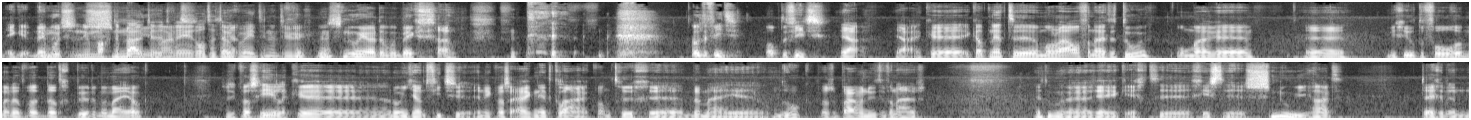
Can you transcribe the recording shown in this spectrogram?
ik ben moet, nu mag de buitenwereld het ook Ja. weten natuurlijk. Ik ben snoeihard op mijn bek gegaan. Op de fiets. Op de fiets, ja. Ja, ik, eh, ik had net eh, moraal vanuit de Tour om maar eh, Michiel te volgen, maar dat, dat gebeurde bij mij ook. Dus ik was heerlijk een rondje aan het fietsen en ik was eigenlijk net klaar. Ik kwam terug bij mij om de hoek. Ik was een paar minuten van huis. En toen reed ik echt eh, gisteren snoeihard tegen een,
